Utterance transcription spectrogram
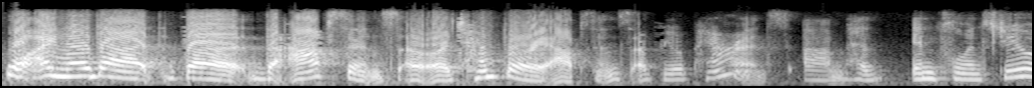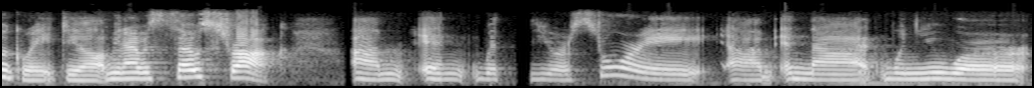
well, I know that the the absence or a temporary absence of your parents um, has influenced you a great deal. I mean, I was so struck um, in with your story um, in that when you were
